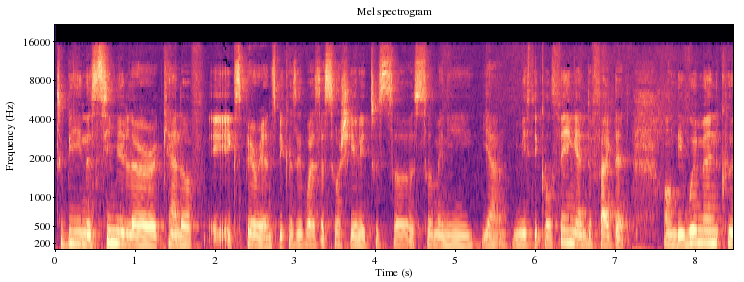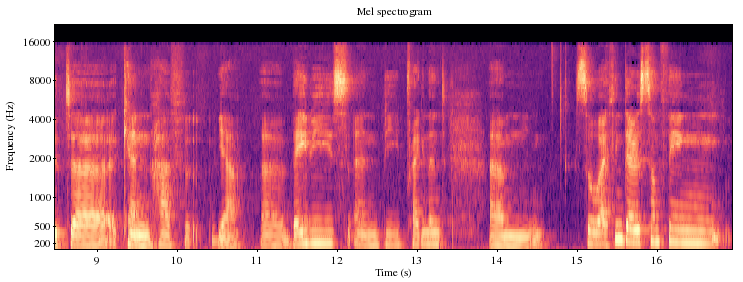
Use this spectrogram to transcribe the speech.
to be in a similar kind of experience because it was associated to so so many yeah mythical thing and the fact that only women could uh, can have yeah uh, babies and be pregnant. Um, so I think there is something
